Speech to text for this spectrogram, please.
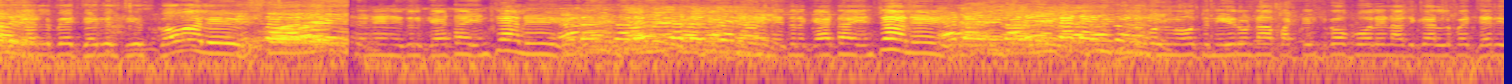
అధికారులపై చర్యలు తీసుకోవాలి. నిధులు కేటాయించాలి. నిధులు కేటాయించాలి. నూతు నీరున్నా పట్టించుకోపోలేని అధికారులపై చర్య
